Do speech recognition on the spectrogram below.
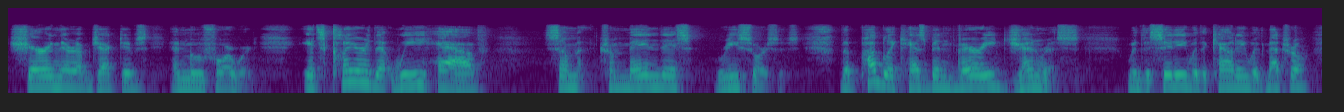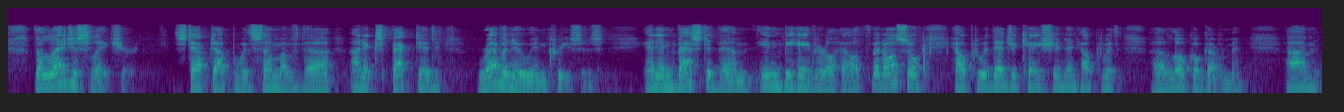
sharing their objectives, and move forward. It's clear that we have some tremendous resources. The public has been very generous with the city, with the county, with Metro. The legislature stepped up with some of the unexpected revenue increases and invested them in behavioral health, but also helped with education and helped with uh, local government. Um,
